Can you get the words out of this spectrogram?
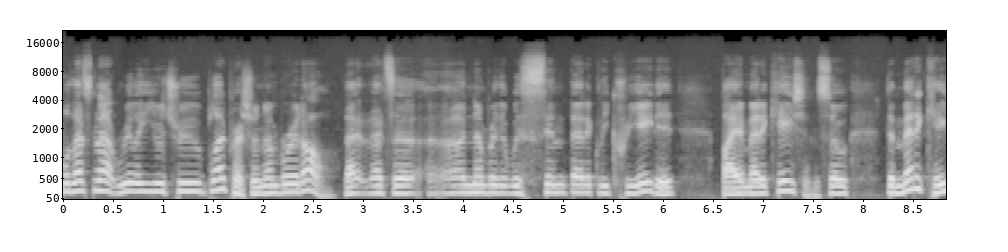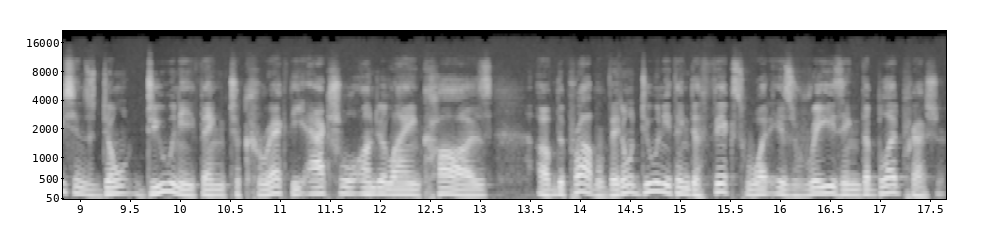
well, that's not really your true blood pressure number at all. That, that's a, a number that was synthetically created by a medication. So the medications don't do anything to correct the actual underlying cause of the problem. They don't do anything to fix what is raising the blood pressure.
